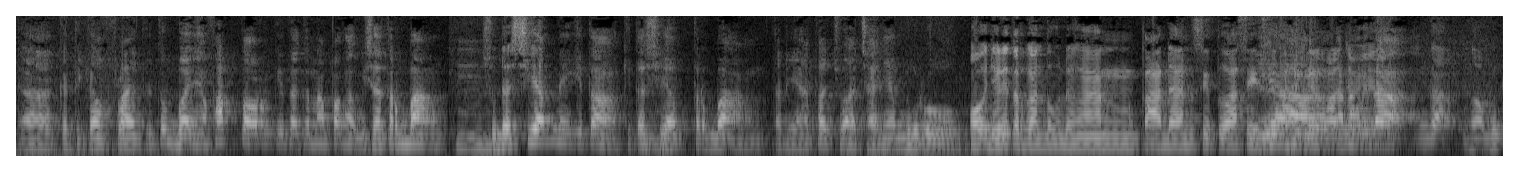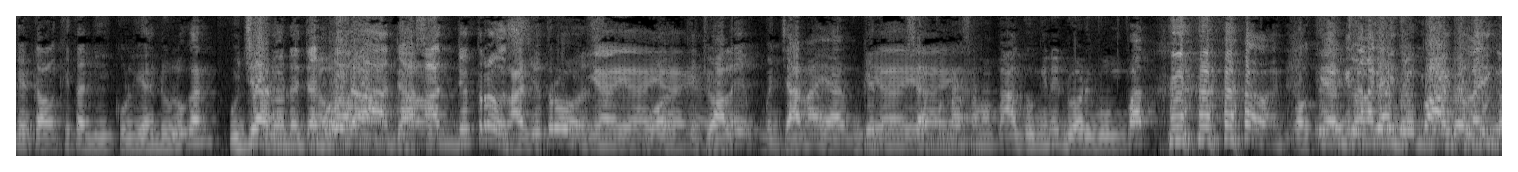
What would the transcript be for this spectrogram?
Ya, ketika flight itu banyak faktor kita kenapa nggak bisa terbang. Hmm. Sudah siap nih kita, kita siap terbang. Ternyata cuacanya buruk. Oh, jadi tergantung dengan keadaan situasi. Iya, karena kita ya. nggak nggak mungkin kalau kita di kuliah dulu kan hujan. Udah ada Ya jadwalnya, udah, jalan masuk- lanjut terus. Lanjut terus. Iya, iya, Mau- iya, iya. Kecuali bencana ya. Mungkin Iya, saya iya, pernah iya. sama Pak Agung ini 2004. Waktu itu kita lagi di Jogja, kita lagi 2006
